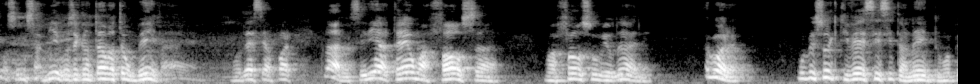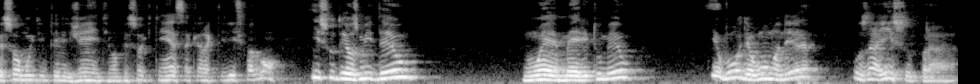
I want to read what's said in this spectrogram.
nossa, eu não sabia que você cantava tão bem. É, modéstia à parte. Claro, seria até uma falsa, uma falsa humildade. Agora, uma pessoa que tivesse esse talento, uma pessoa muito inteligente, uma pessoa que tem essa característica, fala, bom, isso Deus me deu, não é mérito meu, eu vou, de alguma maneira, usar isso para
